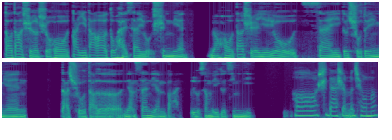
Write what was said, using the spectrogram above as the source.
到大学的时候，大一、大二都还在有训练，然后大学也有在一个球队里面打球，打了两三年吧，有这么一个经历。哦，是打什么球呢？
